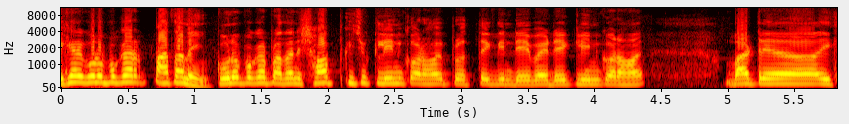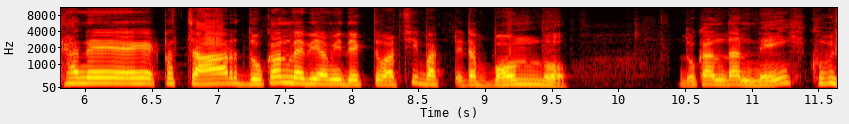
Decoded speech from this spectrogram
এখানে কোনো প্রকার পাতা নেই কোনো প্রকার পাতা নেই সব কিছু ক্লিন করা হয় প্রত্যেকদিন ডে বাই ডে ক্লিন করা হয়। বাট এখানে একটা চার দোকান মেবি আমি দেখতে পাচ্ছি বাট এটা বন্ধ। দোকানদার নেই খুবই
